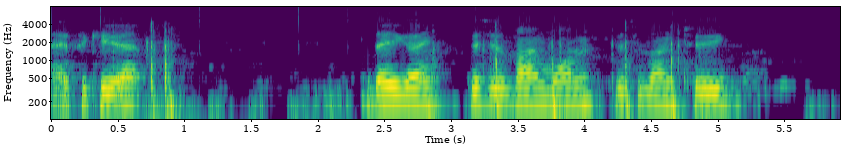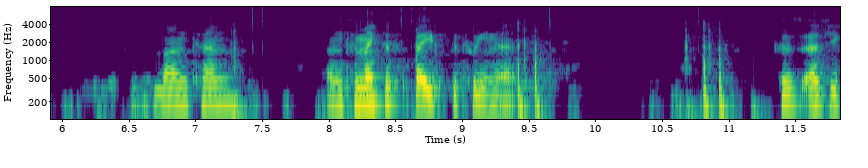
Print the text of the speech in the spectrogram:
Execute it. There you go. This is line 1, this is line 2, this is line 10. And to make a space between it, because as you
